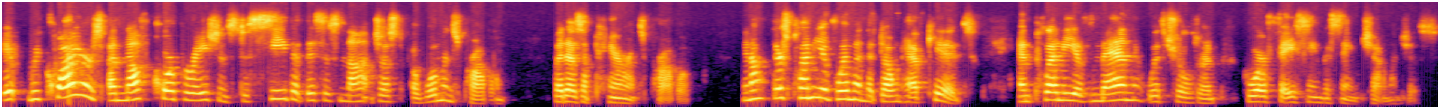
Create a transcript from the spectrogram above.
It requires enough corporations to see that this is not just a woman's problem, but as a parent's problem. You know, there's plenty of women that don't have kids and plenty of men with children who are facing the same challenges.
